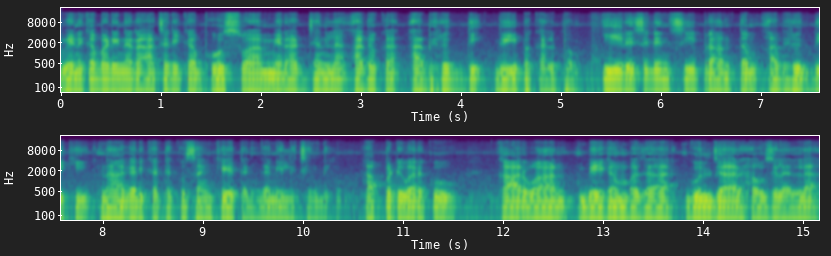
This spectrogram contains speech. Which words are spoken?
వెనుకబడిన రాచరిక భూస్వామ్య రాజ్యంలో అదొక అభివృద్ధి ద్వీపకల్పం. ఈ రెసిడెన్సీ ప్రాంతం అభివృద్ధికి నాగరికతకు సంకేతంగా నిలిచింది. అప్పటి వరకు కార్వాన్ బేగం బజార్ గుల్జార్ హౌజులల్లా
